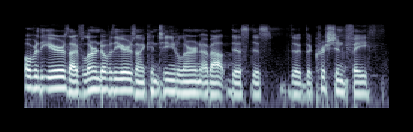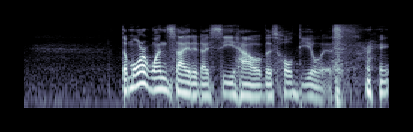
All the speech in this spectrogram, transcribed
over the years, I've learned over the years, and I continue to learn about this, this the, the Christian faith, the more one sided I see how this whole deal is, right?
